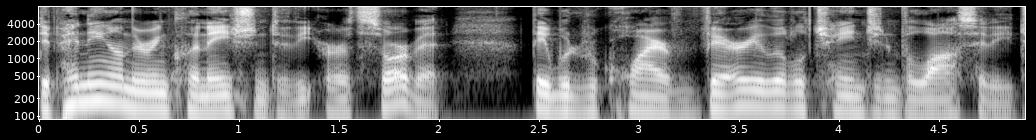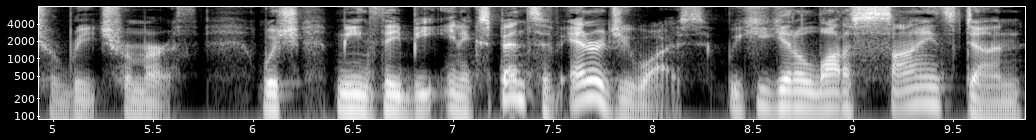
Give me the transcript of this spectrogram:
Depending on their inclination to the Earth's orbit, they would require very little change in velocity to reach from Earth, which means they'd be inexpensive energy wise. We could get a lot of science done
